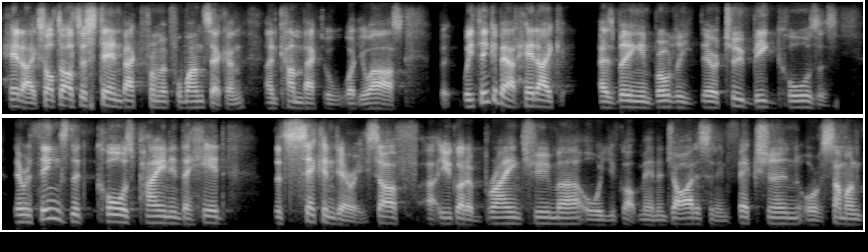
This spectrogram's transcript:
headaches, I'll, I'll just stand back from it for one second and come back to what you asked. But we think about headache as being in broadly, there are two big causes. There are things that cause pain in the head that's secondary. So if uh, you've got a brain tumor or you've got meningitis, an infection, or if someone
